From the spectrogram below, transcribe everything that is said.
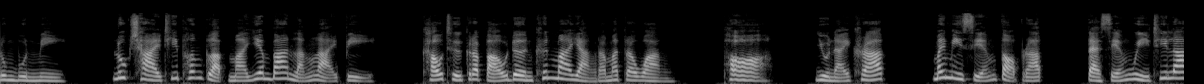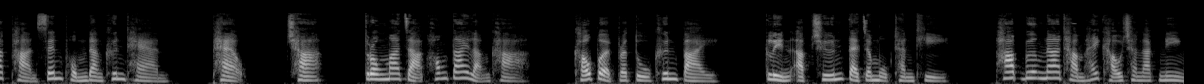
ลุงบุญมี ลูกชายที่เพิ่งกลับมาเยี่ยมบ้านหลังหลายปี เขาถือกระเป๋าเดินขึ้นมาอย่างระมัดระวัง พ่อ อยู่ไหนครับ ไม่มีเสียงตอบรับ แต่เสียงหวีที่ลากผ่านเส้นผมดังขึ้นแทน แผ่วช้าตรงมาจากห้องใต้หลังคา เขาเปิดประตูขึ้นไป กลิ่นอับชื้นแต่จมูกทันที ภาพเบื้องหน้าทำให้เขาชะงักนิ่ง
